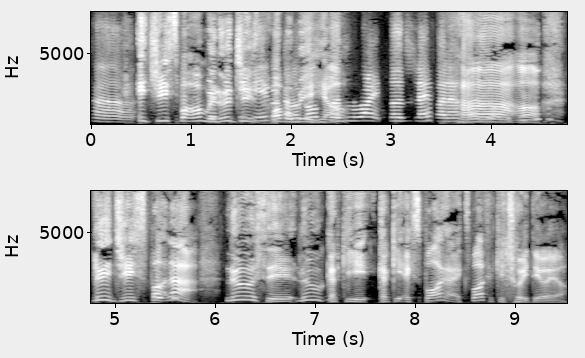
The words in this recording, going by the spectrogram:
啊，诶 G spot 我未รู้ G，我冇未晓。 turn right turn left 啊，哈哦，你 G spot 啦，你是你自己自己 export 嘅 export 自己吹掉嘅。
